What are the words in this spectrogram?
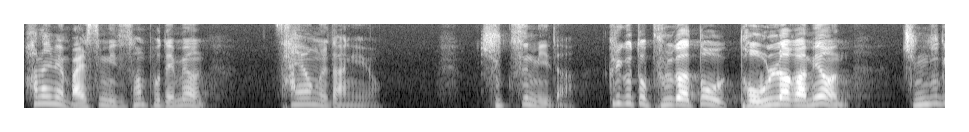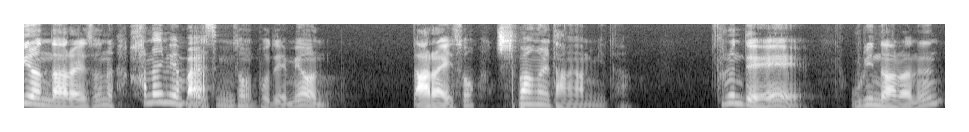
하나님의 말씀이 선포되면 사형을 당해요. 죽습니다. 그리고 또 불과 또 더 올라가면 중국이라는 나라에서는 하나님의 말씀이 선포되면 나라에서 추방을 당합니다. 그런데 우리나라는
